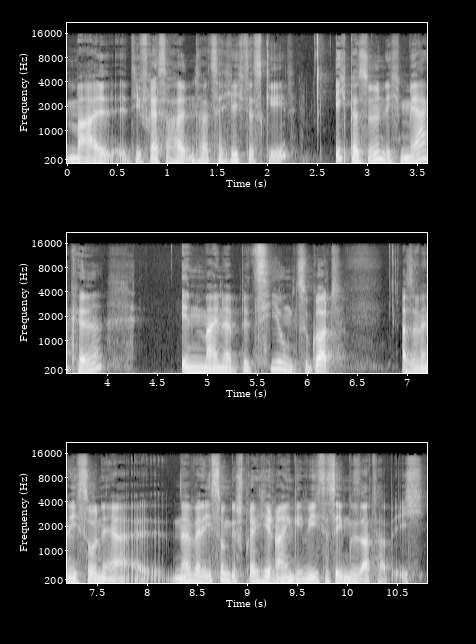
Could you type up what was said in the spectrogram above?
mal die Fresse halten, tatsächlich, das geht. Ich persönlich merke in meiner Beziehung zu Gott, also wenn ich so eine, äh, ne, wenn ich so ein Gespräch hier reingehe, wie ich das eben gesagt habe, ich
